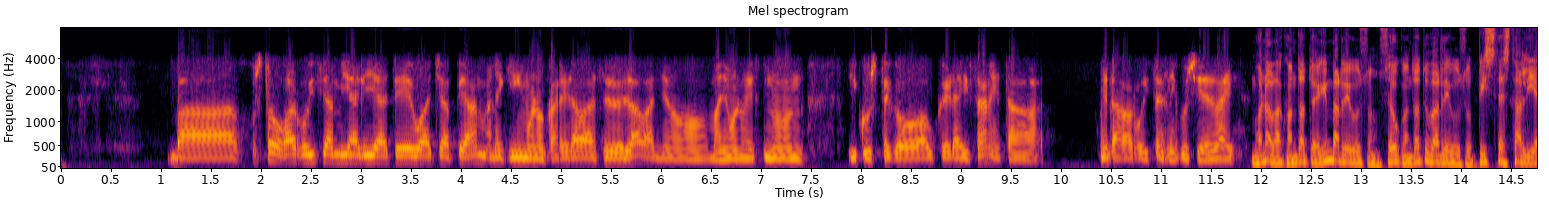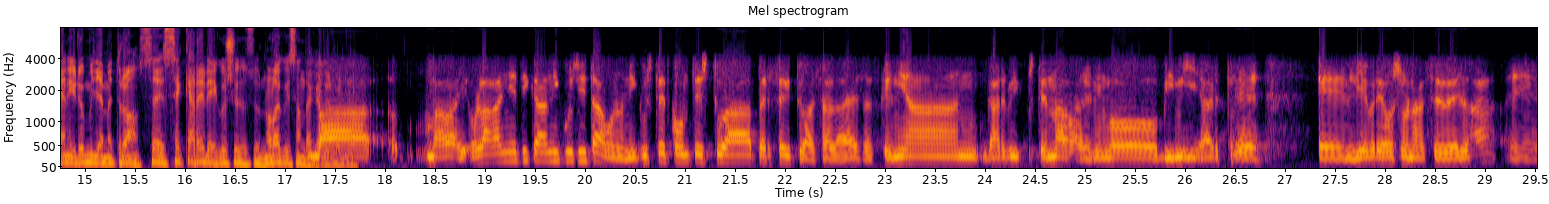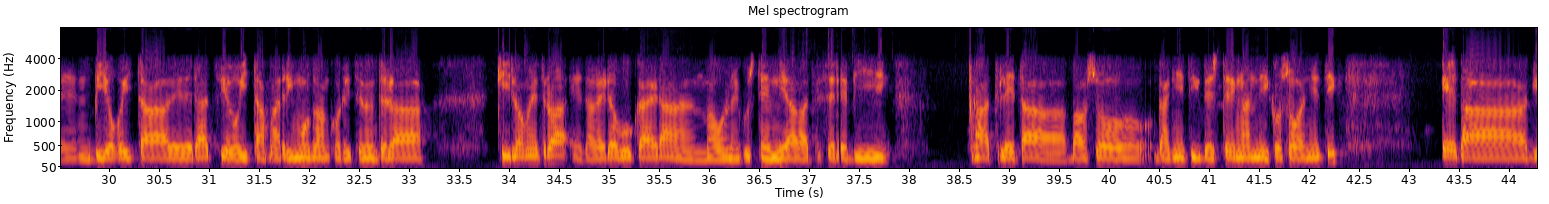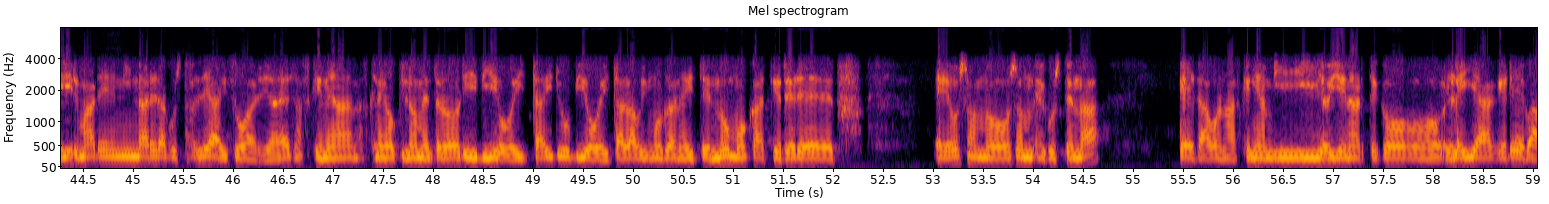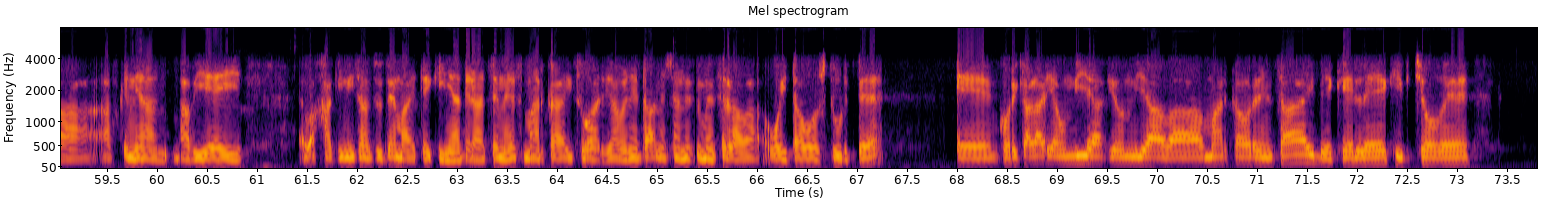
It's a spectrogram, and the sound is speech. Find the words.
Ba, justo gaur goizean bialiate WhatsAppean, manekin, bueno, karrera bat zeudela, baina, baina, bueno, ez nun ikusteko aukera izan, eta eta gaur goizean ikusi edo bai. Bueno, ba, kontatu egin behar diguzu, zeu kontatu behar diguzu, pista estalian iru mila metro, ze, ze karrera ikusi duzu, nolako izan da Ba, ba, bai, hola gainetikan ikusita, bueno, nik uste kontestua perfektua zala, ez? Azkenian garbi ikusten da, ba, lehenengo bi mila arte en liebre oso naze dela, en bi hogeita bederatzi, hogeita marri muruan korritzen dutela kilometroa, eta gero bukaeran, ba, bueno, ikusten dira batez ere bi atleta ba oso gainetik besteen gandik oso gainetik, eta girmaren indarera kustaldea izugarria, ez? Azkenean, azkeneko kilometro hori bi hogeita iru, bi hogeita lau inguruan egiten du, mokatir ere pff, e, oso ondo, oso ondo ikusten da, Eta, bueno, azkenean bi hoien arteko lehiak ere, ba, azkenean, ba, biei ba, jakin izan zuten, ba, etekin ateratzen, ez, marka izugarria benetan, esan ez duen zela, ba, goita bost urte. E, korrikalaria hundia, hundia, ba, marka horren zai, bekele, kiptxoge,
